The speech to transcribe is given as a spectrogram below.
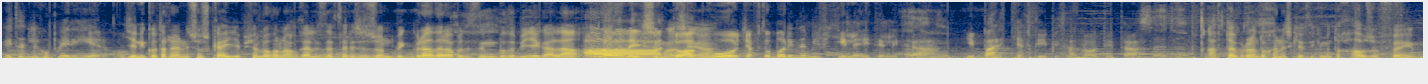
Ήταν λίγο περίεργο. Γενικότερα, αν είσαι ο Sky, για ποιο λόγο να βγάλεις δεύτερη σεζόν Big Brother από τη στιγμή που δεν πήγε καλά; Α, Αλλά δεν έχει σημασία. το ακούω και αυτό μπορεί να μην βγει, λέει τελικά. Υπάρχει και αυτή η πιθανότητα. Αυτό έπρεπε να το είχαν σκεφτεί και με το House of Fame.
